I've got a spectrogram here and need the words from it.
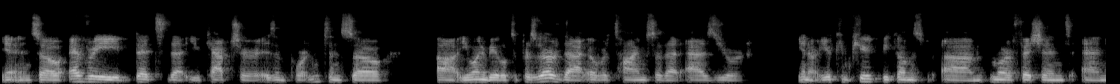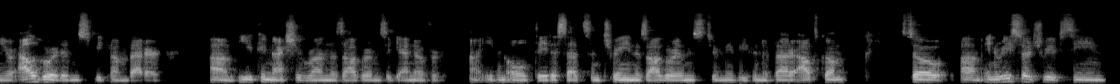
yeah, and so every bit that you capture is important. And so uh, you want to be able to preserve that over time so that as your you know your compute becomes um, more efficient and your algorithms become better um, you can actually run those algorithms again over uh, even old data sets and train those algorithms to maybe even a better outcome. So um, in research, we've seen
